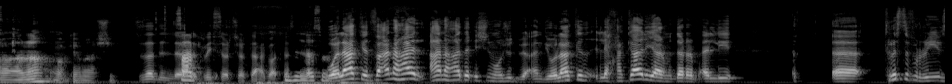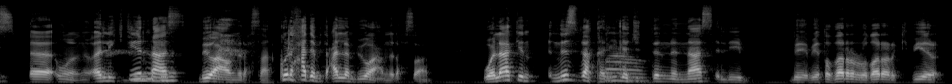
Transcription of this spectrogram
آه أنا؟ okay ماشي. صعب. ال researcher تاع البودكاست. ولكن فأنا هاي أنا هذا الشيء الموجود عندي ولكن اللي حكى لي اياه المدرب قال لي آه كريستوفر ريفز آه قال لي كثير ناس بيوقعوا من الحصان كل حدا بيتعلم بيوقع من الحصان ولكن نسبة قليلة wow. جدا من الناس اللي بي- بيتضرروا ضرر كبير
